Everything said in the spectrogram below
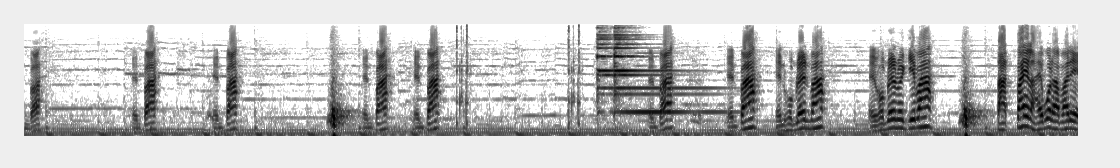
ห็นปะเห็นปะเห็นปะเห็นปะเห็นปะเห็นปะเห็นปะเห็นผมเล่นปะเห็นผมเล่นเมื่อกี้ปะตัดไส้ไหลหมดอะมาดิ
